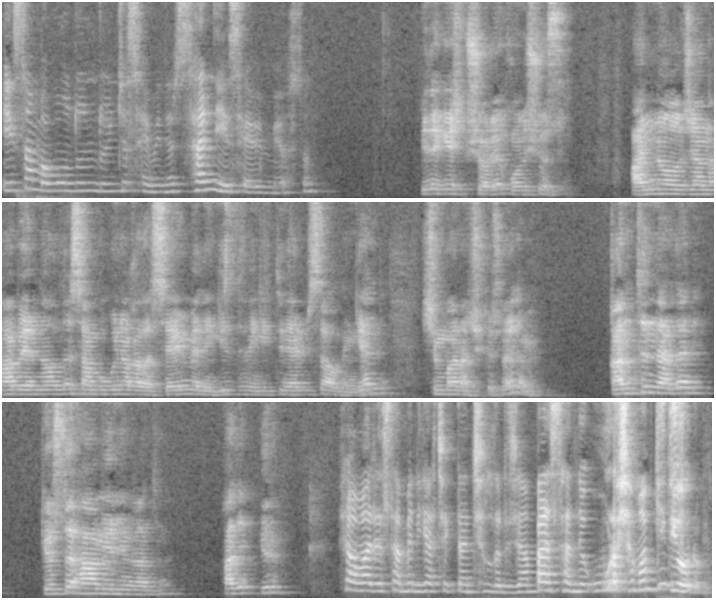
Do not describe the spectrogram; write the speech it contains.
İnsan baba olduğunu duyunca sevinir. Sen niye sevinmiyorsun? Bir de geçmiş oraya konuşuyorsun. Anne olacağın haberini aldın sen bugüne kadar sevinmedin gizledin gittin elbise aldın geldin. Şimdi bana çıkıyorsun öyle mi? Kanıtın nerede hadi? Göster hamileliğin kanıtını. Hadi yürü. Ya var ya sen beni gerçekten çıldıracaksın. Ben seninle uğraşamam gidiyorum.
